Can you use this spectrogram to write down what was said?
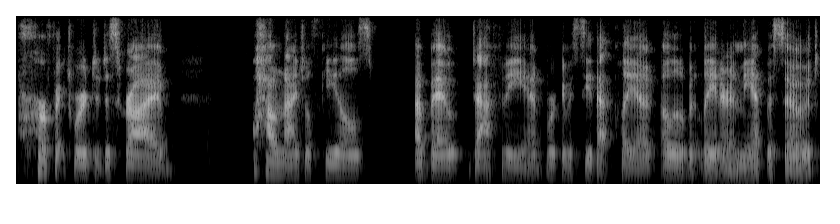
perfect word to describe how Nigel feels about Daphne, and we're going to see that play out a little bit later in the episode.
